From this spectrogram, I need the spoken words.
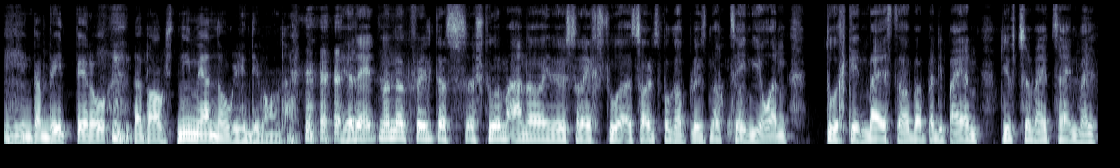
in irgendeinem Wettbüro, dann brauchst du nie mehr einen Nagel in die Wand haben. Ja, da hätte nur noch gefehlt, dass Sturm auch noch in Österreich Salzburg ablöst nach zehn Jahren durchgehend Meister. Aber bei den Bayern dürfte es soweit sein, weil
